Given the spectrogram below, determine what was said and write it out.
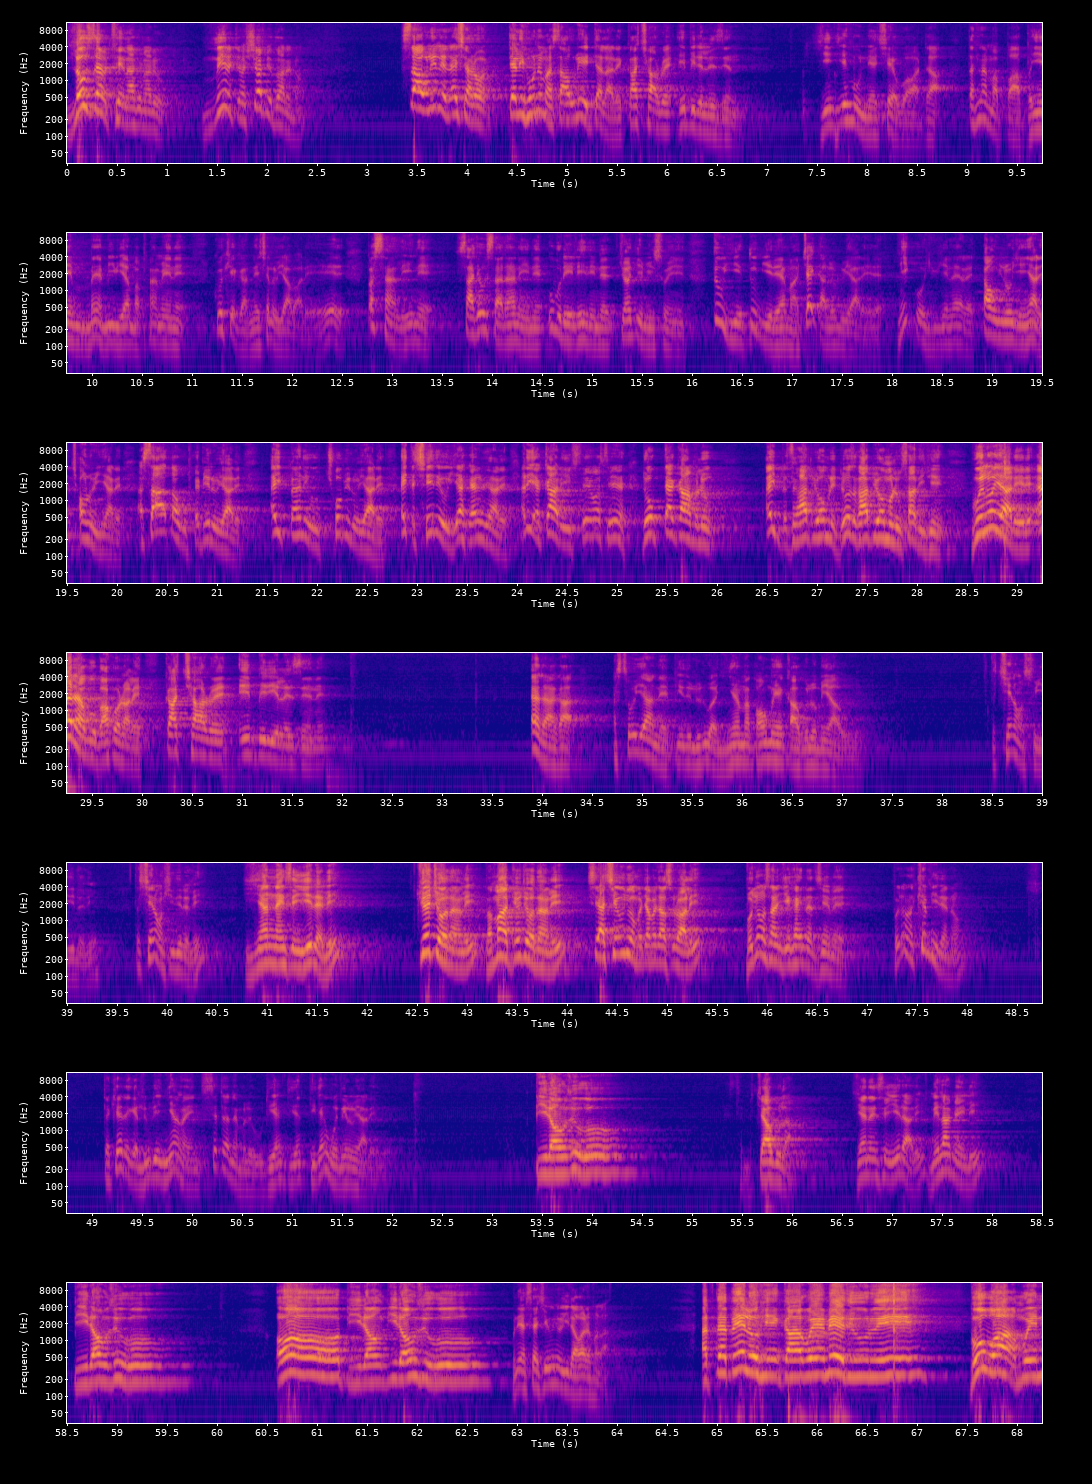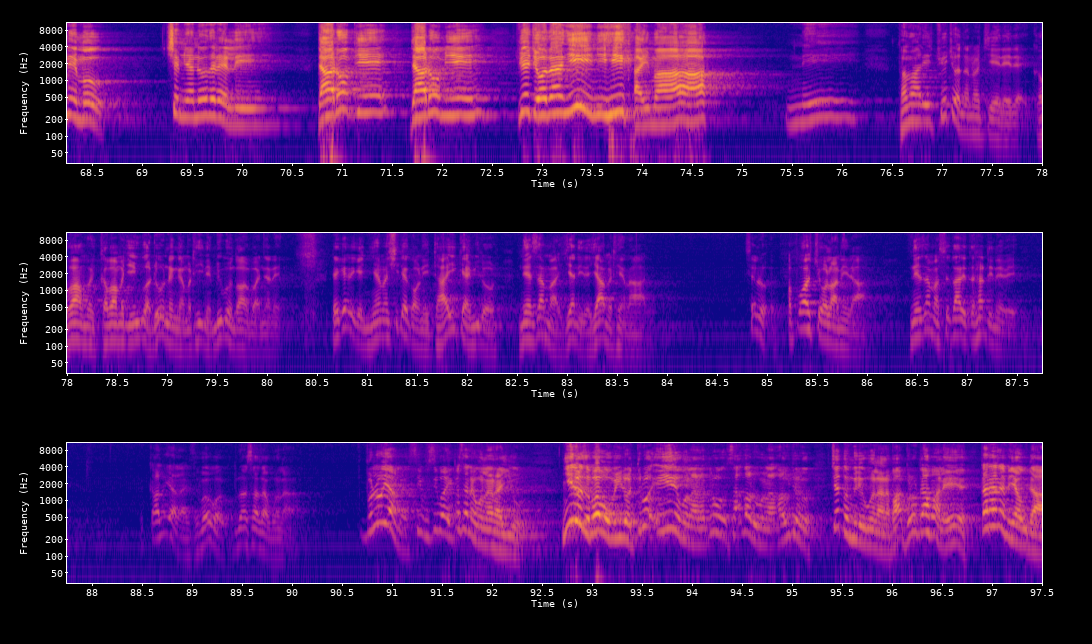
လုံးဆက်ထင်လားခင်ဗျားတို့မင်းကကျွန်တော် short ပြသွားတယ်နော်စာအုပ်လေးနဲ့လိုက်ရှာတော့တယ်လီဖုန်းထဲမှာစာအုပ်လေးတက်လာတယ် cultural imperialism ယဉ်ကျေးမှုနယ်ချက်ဝါဒ တနှက်မပါဘရင်မဲ့မိဖုရားမဖမ်းမင်းနဲ့ကိုယ့်ခေတ်ကနေချက်လို့ရပါတယ်တဲ့ပတ်စံလေးနဲ့စာချုပ်စာတမ်းတွေနဲ့ဥပဒေလေးတွေနဲ့ကျွမ်းကျင်ပြီဆိုရင်သူ့ရည်သူ့မြေထဲမှာကြိုက်တာလုပ်လို့ရတယ်တဲ့မြစ်ကိုယူရင်လည်းရတယ်တောင်ယူလို့ရင်ရတယ်ချောင်းလို့ရင်ရတယ်အစားအသောက်ကိုဖယ်ပြလို့ရတယ်အဲ့ပန်းတွေကိုချိုးပြလို့ရတယ်အဲ့တချင်းတွေကိုရက်ခိုင်းလို့ရတယ်အဲ့ဒီအကတွေဆင်းရောဆင်းတို့တက်ကမလို့အဲ့စကားပြောမလို့တို့စကားပြောမလို့စသည်ဖြင့်ဝင်လို့ရတယ်တဲ့အဲ့ဒါကိုဘာခေါ်တာလဲ cultural imperialism နဲ့အဲ့ဒါကအစိုးရနဲ့ပြည်သူလူထုကညံမကောင်းမဲကောက်လို့မရဘူးလေ တချင်းအောင်ဆွေးသေးတယ်လေတချင်းအောင်ရှိသေးတယ်လေရန်နိုင်စင်ရေးတယ်လေကြွေးကြော်တန်လေဗမာကြွေးကြော်တန်လေဆရာချင်းဦးညုံမကြမကြဆိုတာလေဘုံကျောင်းဆန်ရေးခိုင်းတဲ့တချင်းပဲဘုံကျောင်းခက်ပြီတယ်နော်တကယ်တကယ်လူတွေညံ့နိုင်စစ်တပ်နဲ့မလို့ဘူးဒီတိုင်းဒီတိုင်းဝင်သိလို့ရတယ်ပြည်တော်စုကိုကြောက်ဘူးလားရန်နိုင်စင်ရေးတာလေမင်းလာမြိုင်လေပြည်တော်စုကိုအော်ပြည်တော်ပြည်တော်စုကိုမင်းဆက်ချင်းဦးညုံကြီးလာပါတယ်မလားအသက်ပေးလို့ဖြင့်ကာကွယ်မဲ့သူတွေ ဘိုးဘွားအမွေနှစ်မို့ချစ်မြတ်နိုးတဲ့လေဒါတို့ပြေဒါတို့မြေကြွေးကြော်တန်ကြီးမြည်ဟိခိုင်မာနေဗမာတွေကြွေးကြော်တန်တော့ကျဲတယ်တဲ့ကဘာမကဘာမကြီးဘူးကတို့နိုင်ငံမထိနဲ့မြို့ပွင့်သွားမှာပါညာနဲ့တကယ်တကယ်ညံမရှိတဲ့ကောင်တွေဓာကြီးကင်ပြီးတော့နေဆက်မှာရက်နေတယ်ရမထင်လားဆက်လို့အပွားကြော်လာနေတာနေဆက်မှာစစ်သားတွေတထပ်တင်နေပဲကောက်လို့ရလားစဘောကသူကဆဆဝင်လာတာ ဘလို့ရမလဲစီစီဝါကြီးပတ်စံနဲ့ဝင်လာတာကြီးကိုညတို့စဘောပုံပြီးတော့သူတို့အေးအေးတွေဝင်လာတာသူတို့စားတော့တွေဝင်လာအာဦးကျတို့စက်တုံမီတွေဝင်လာတာဘာဘလို့တားမှလဲတထပ်နဲ့မရောက်တာ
